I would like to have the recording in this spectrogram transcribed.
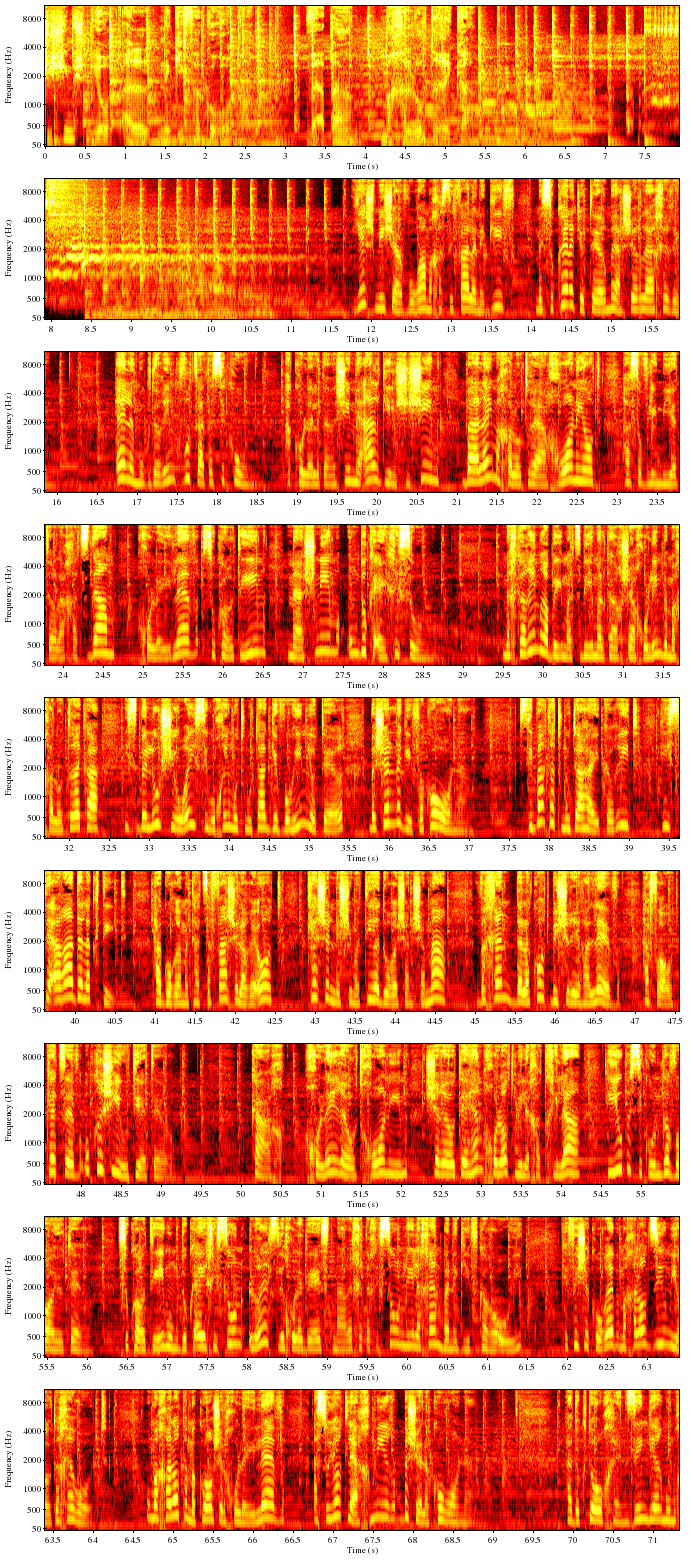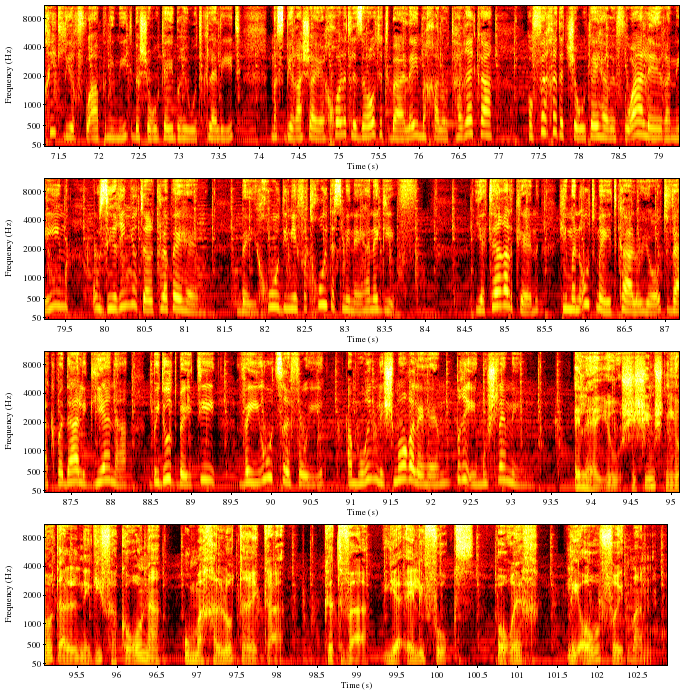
60 שניות על נגיף הקורונה. והפעם, מחלות רקע. יש מי שעבורם החשיפה לנגיף מסוכנת יותר מאשר לאחרים. אלה מוגדרים קבוצת הסיכון, הכוללת אנשים מעל גיל 60, בעלי מחלות ריאה כרוניות, הסובלים מיתר לחץ דם, חולי לב, סוכרתיים, מעשנים ומדוכאי חיסון. מחקרים רבים מצביעים על כך שהחולים במחלות רקע יסבלו שיעורי סיבוכים ותמותה גבוהים יותר בשל נגיף הקורונה. סיבת התמותה העיקרית היא סערה דלקתית, הגורמת הצפה של הריאות, כשל נשימתי הדורש הנשמה, וכן דלקות בשריר הלב, הפרעות קצב וקרישיות יתר. כך, חולי ריאות כרוניים, שריאותיהם חולות מלכתחילה, יהיו בסיכון גבוה יותר. סוכרתיים ומדוכאי חיסון לא יצליחו לגייס את מערכת החיסון להילחם בנגיף כראוי, כפי שקורה במחלות זיהומיות אחרות. ומחלות המקור של חולי לב עשויות להחמיר בשל הקורונה. הדוקטור חן זינגר, מומחית לרפואה פנימית בשירותי בריאות כללית, מסבירה שהיכולת לזהות את בעלי מחלות הרקע הופכת את שירותי הרפואה לערניים וזהירים יותר כלפיהם, בייחוד אם יפתחו את תסמיני הנגיף. יתר על כן, הימנעות מהתקהלויות והקפדה על היגיינה, בידוד ביתי וייעוץ רפואי אמורים לשמור עליהם בריאים ושלמים. אלה היו 60 שניות על נגיף הקורונה ומחלות רקע. כתבה יעלי פוקס, עורך ליאור פרידמן.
